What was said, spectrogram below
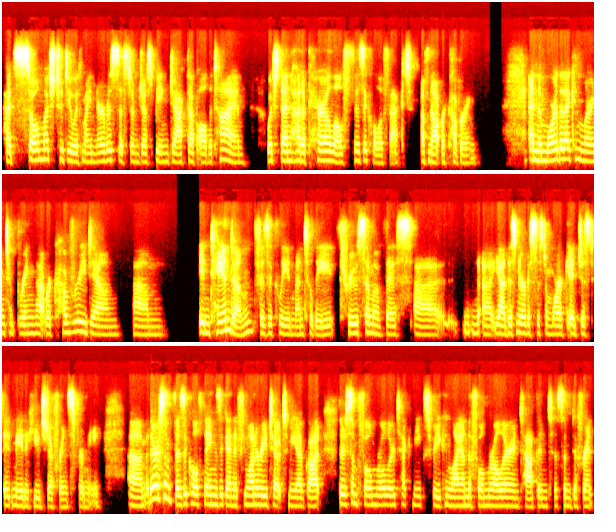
had so much to do with my nervous system just being jacked up all the time, which then had a parallel physical effect of not recovering. And the more that I can learn to bring that recovery down um, in tandem physically and mentally through some of this uh, uh, yeah this nervous system work it just it made a huge difference for me. Um, there are some physical things. Again if you want to reach out to me i've got there's some foam roller techniques where you can lie on the foam roller and tap into some different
